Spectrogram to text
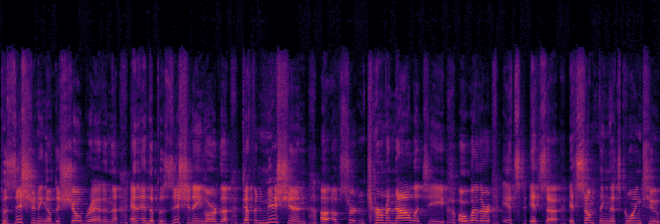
positioning of the showbread and the, and, and the positioning or the definition of, of certain terminology or whether it's, it's, uh, it's something that's going to,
